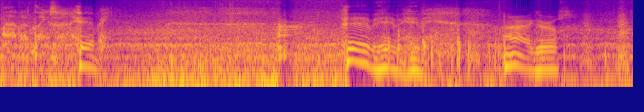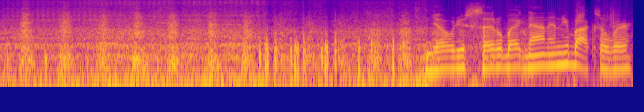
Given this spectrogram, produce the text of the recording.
Man, that thing's heavy. Heavy, heavy, heavy. Alright, girls. Y'all just settle back down in your box over there.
